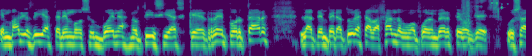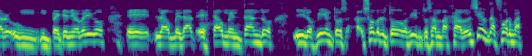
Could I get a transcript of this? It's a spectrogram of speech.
en varios días tenemos buenas noticias que reportar. La temperatura está bajando, como pueden ver, tengo que usar un, pequeño abrigo. Eh, la humedad está aumentando y los vientos, sobre todo los vientos, han bajado. En cierta forma,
